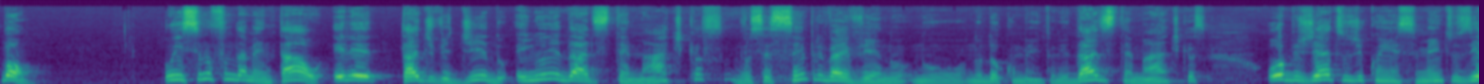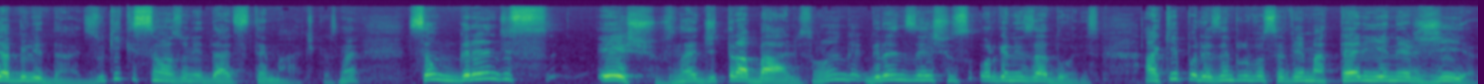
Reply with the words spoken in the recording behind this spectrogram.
Bom, o ensino fundamental ele está dividido em unidades temáticas. Você sempre vai ver no, no, no, documento unidades temáticas, objetos de conhecimentos e habilidades. O que, que são as unidades temáticas? Né? São grandes eixos né, de trabalho, são grandes eixos organizadores. Aqui, por exemplo, você vê matéria e energia.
